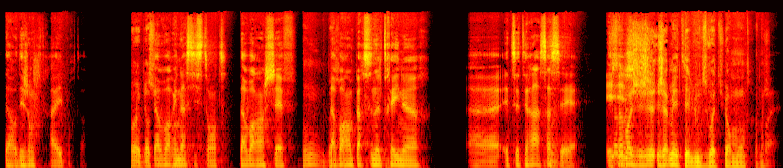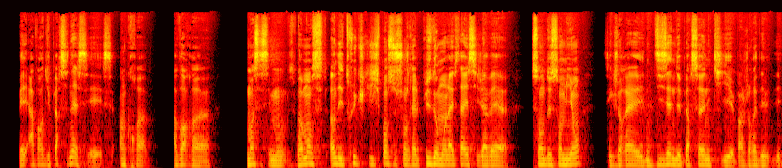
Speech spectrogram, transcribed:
c'est d'avoir des gens qui travaillent pour toi. Ouais, bien sûr. D'avoir une assistante, d'avoir un chef, Mmh, d'avoir un personal trainer, euh, etc. Ça, c'est. Et. Ça, et moi, je- j'ai jamais été luxe voiture montre. Ouais. Mais avoir du personnel, c'est incroyable. Avoir, euh, moi, ça c'est vraiment un des trucs qui, je pense, changerait le plus dans mon lifestyle si j'avais euh, 100, 200 millions. C'est que j'aurais une dizaine de personnes qui, ben, j'aurais des, des-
